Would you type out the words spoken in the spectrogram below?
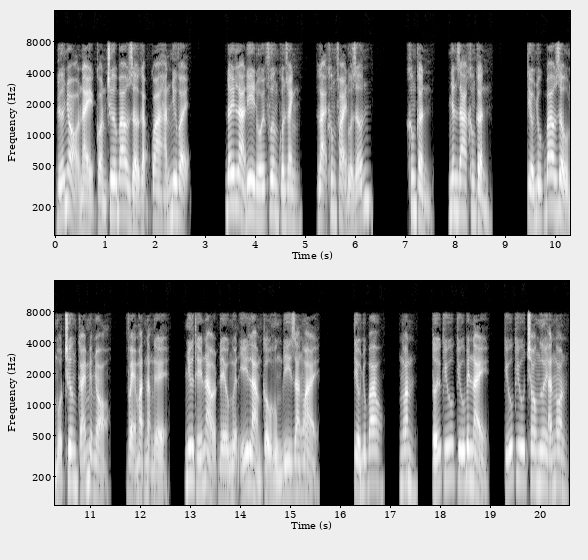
đứa nhỏ này còn chưa bao giờ gặp qua hắn như vậy. Đây là đi đối phương quân doanh, lại không phải đùa giỡn. Không cần, nhân ra không cần. Tiểu nhục bao dẫu một trương cái miệng nhỏ, vẻ mặt nặng nề, như thế nào đều nguyện ý làm cầu hùng đi ra ngoài. Tiểu nhục bao, ngoan, tới cứu cứu bên này, cứu cứu cho ngươi ăn ngon.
